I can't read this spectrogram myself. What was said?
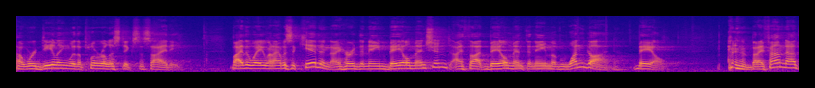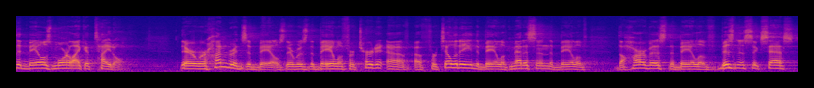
uh, we're dealing with a pluralistic society. By the way, when I was a kid and I heard the name Baal mentioned, I thought Baal meant the name of one god, Baal. but I found out that Baal's more like a title. There were hundreds of Baals. There was the Baal of, uh, of fertility, the Baal of medicine, the Baal of the harvest, the Baal of business success.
